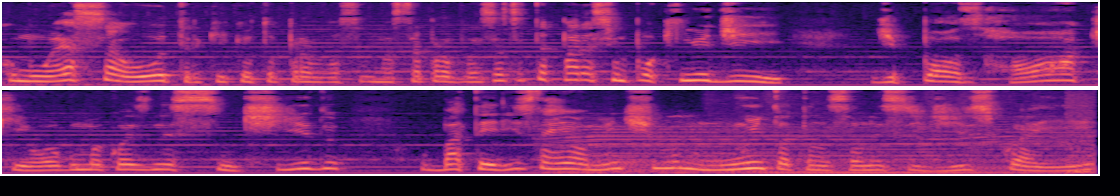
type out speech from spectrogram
como essa outra aqui que eu tô para mostrar para vocês, até parece um pouquinho de, de pós-rock ou alguma coisa nesse sentido. O baterista realmente chama muito atenção nesse disco aí.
